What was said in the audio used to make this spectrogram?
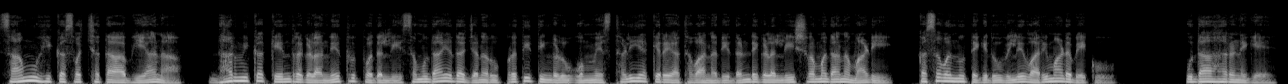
ಸಾಮೂಹಿಕ ಸ್ವಚ್ಛತಾ ಅಭಿಯಾನ, ಧಾರ್ಮಿಕ ಕೇಂದ್ರಗಳ ನೇತೃತ್ವದಲ್ಲಿ ಸಮುದಾಯದ ಜನರು ಪ್ರತಿ ತಿಂಗಳು ಒಮ್ಮೆ ಸ್ಥಳೀಯ ಕೆರೆ ಅಥವಾ ನದಿ ದಂಡೆಗಳಲ್ಲಿ ಶ್ರಮದಾನ ಮಾಡಿ ಕಸವನ್ನು ತೆಗೆದು ವಿಲೇವಾರಿ ಮಾಡಬೇಕು. ಉದಾಹರಣೆಗೆ,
